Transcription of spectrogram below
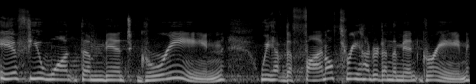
If you want the mint green, we have the final 300 on the mint green.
